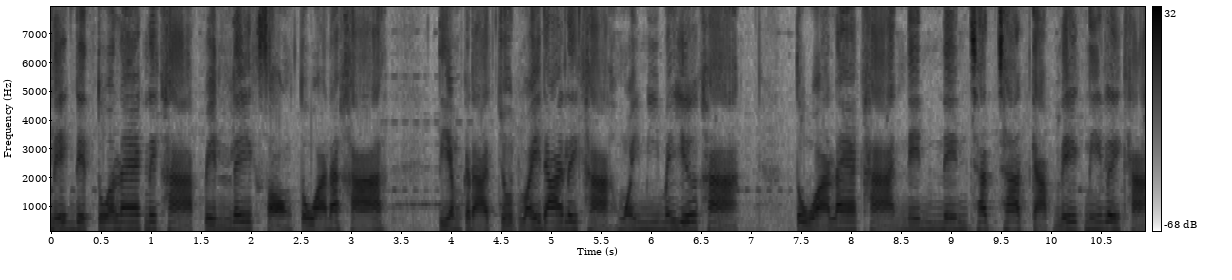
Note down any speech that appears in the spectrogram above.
เลขเด็ดตัวแรกเลยค่ะ เป็นเลข 2 ตัวนะคะ เตรียมกระดาษจดไว้ได้เลยค่ะ หวยมีไม่เยอะค่ะ ตัวแรกค่ะ เน้นเน้นชัดชัดๆกับเลขนี้เลยค่ะ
